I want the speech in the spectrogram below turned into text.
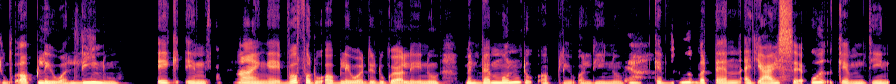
du oplever lige nu? Ikke en forklaring af, hvorfor du oplever det, du gør lige nu, men hvad må du oplever lige nu? Ja. Kan vide, hvordan at jeg ser ud gennem dine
